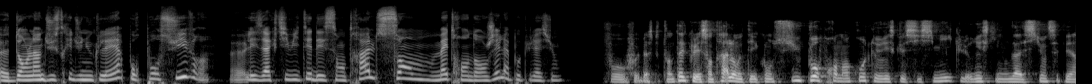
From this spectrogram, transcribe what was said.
euh, dans l'industrie du nucléaire pour poursuivre euh, les activités des centrales sans mettre en danger la population? Il faut, bien se mettre en tête que les centrales ont été conçues pour prendre en compte le risque sismique, le risque inondation, etc.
